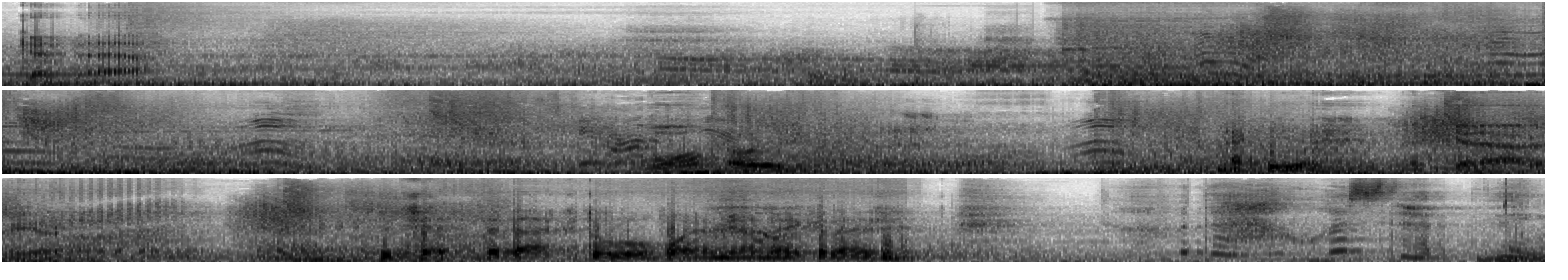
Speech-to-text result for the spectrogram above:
Mikä Wow. Näkyy. Let's get out of here. Nyt se vetää tuluvoimia meikäläisiä. what the hell was that thing?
